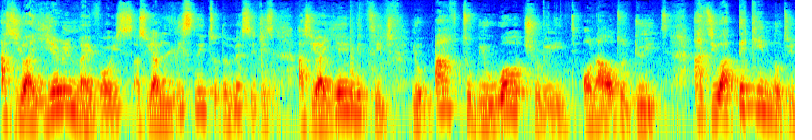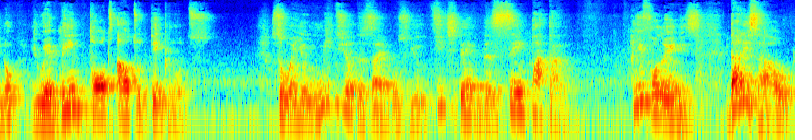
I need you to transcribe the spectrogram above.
As you are hearing my voice, as you are listening to the messages, as you are hearing me teach, you have to be well trained on how to do it. As you are taking notes, you know, you are being taught how to take notes. So when you meet your disciples, you teach them the same pattern. Are you following this? That is how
